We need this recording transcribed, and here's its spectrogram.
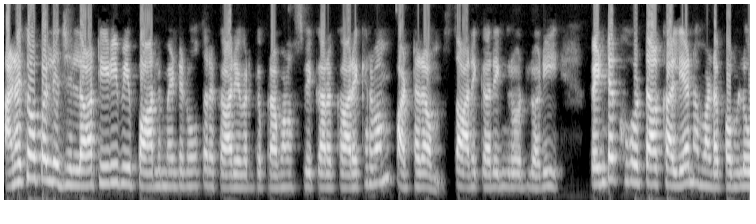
అనకాపల్లి జిల్లా టీడీపీ పార్లమెంటు నూతన కార్యవర్గ ప్రమాణ స్వీకార కార్యక్రమం పట్టణం స్థానిక రింగ్ రోడ్లోని పెంటకోట కళ్యాణ మండపంలో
